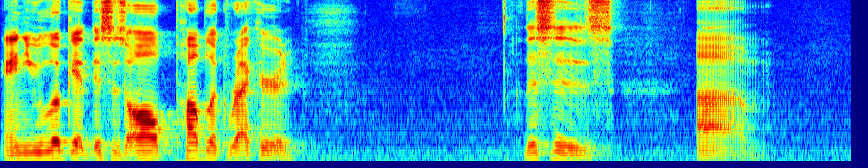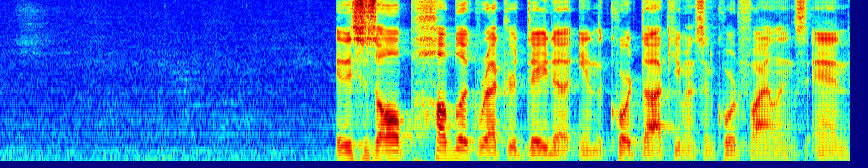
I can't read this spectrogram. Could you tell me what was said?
And you look at this is all public record. This is, um, this is all public record data in the court documents and court filings. And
